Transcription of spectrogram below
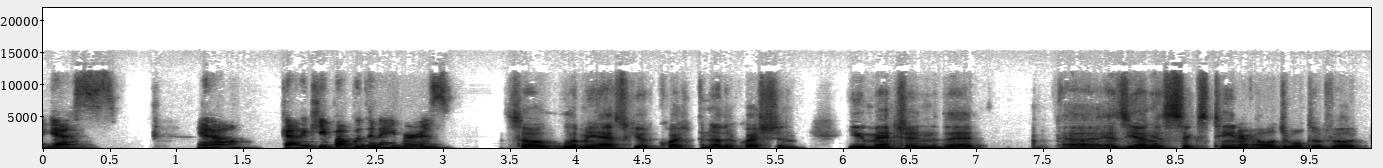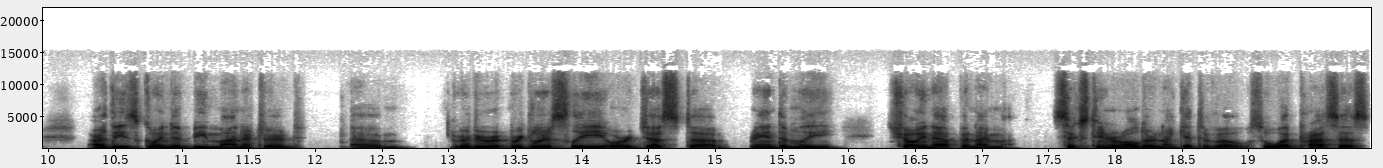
I guess you know, got to keep up with the neighbors. So let me ask you a que- another question. You mentioned that uh, as young as 16 are eligible to vote. Are these going to be monitored um, rigor- rigorously or just uh, randomly showing up and I'm 16 or older and I get to vote. So, what process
